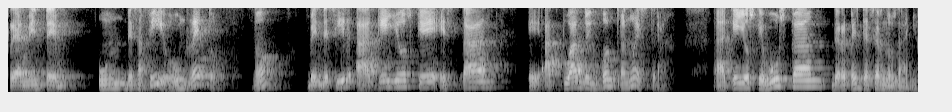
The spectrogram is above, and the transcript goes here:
realmente un desafío, un reto, ¿no? Bendecir a aquellos que están eh, actuando en contra nuestra, a aquellos que buscan de repente hacernos daño.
